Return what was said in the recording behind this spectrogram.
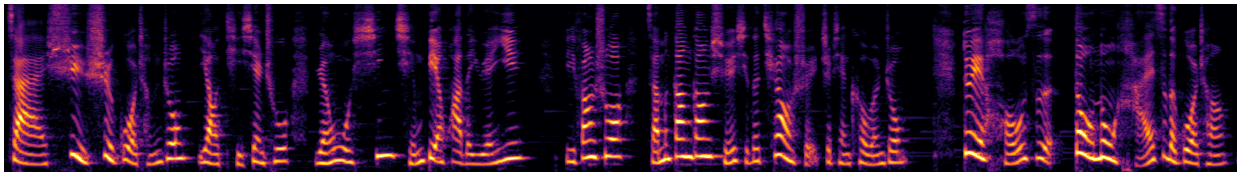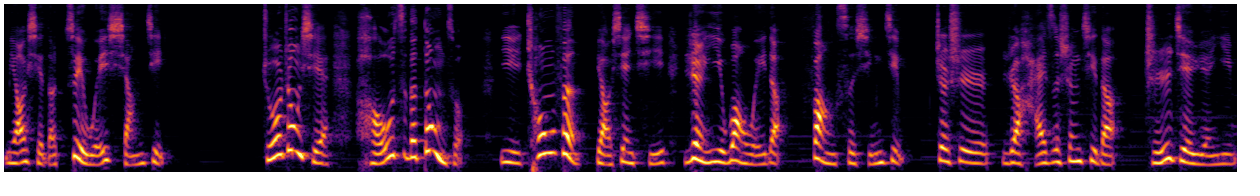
在叙事过程中，要体现出人物心情变化的原因，比方说，咱们刚刚学习的跳水这篇课文中，对猴子逗弄孩子的过程描写的最为详尽，着重写猴子的动作，以充分表现其任意妄为的放肆行径，这是惹孩子生气的直接原因。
